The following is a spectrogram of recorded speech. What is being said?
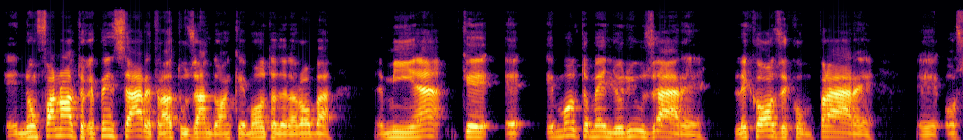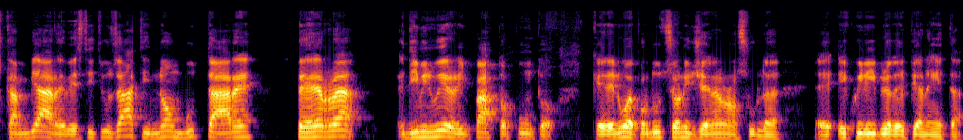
e non fanno altro che pensare, tra l'altro usando anche molta della roba eh, mia, che è, è molto meglio riusare le cose, comprare eh, o scambiare vestiti usati, non buttare per diminuire l'impatto appunto che le nuove produzioni generano sull'equilibrio eh, del pianeta.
